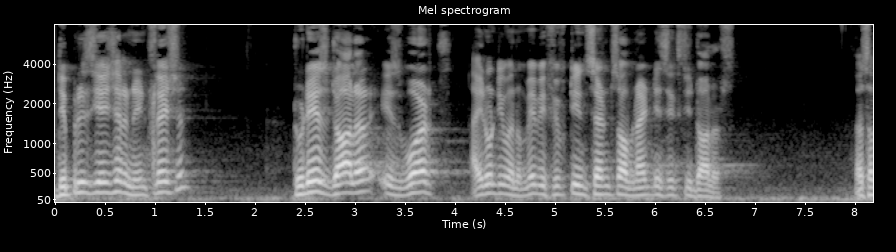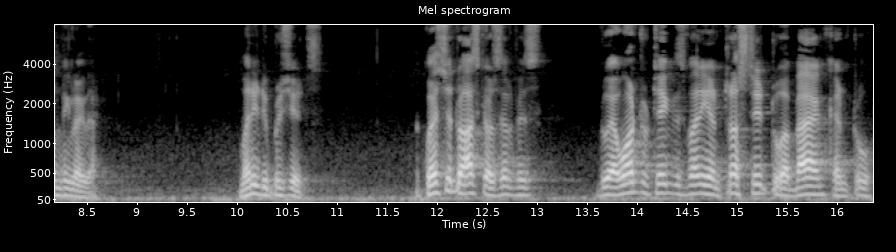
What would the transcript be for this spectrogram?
Depreciation and inflation. Today's dollar is worth, I don't even know, maybe 15 cents of 1960 dollars or something like that. Money depreciates. The question to ask yourself is do I want to take this money and trust it to a bank and to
